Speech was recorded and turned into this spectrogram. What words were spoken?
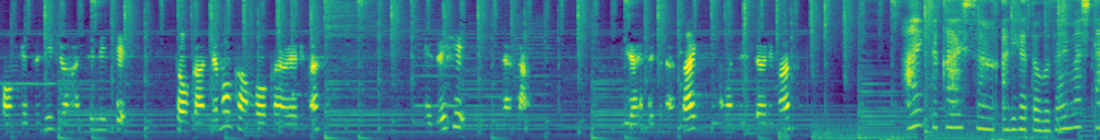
今月28日。当館でも官房会をやります。えぜひ皆さんいらしてください。お待ちしております。はい高橋さんありがとうございました。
